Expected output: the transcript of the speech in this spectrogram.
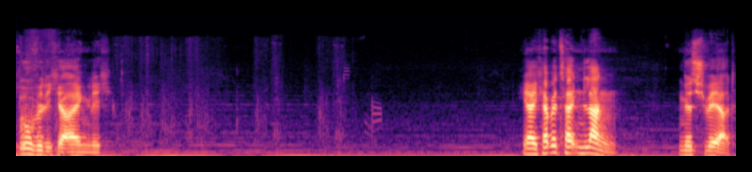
So will ich ja eigentlich. Ja, ich habe jetzt halt einen langen. Das Schwert.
